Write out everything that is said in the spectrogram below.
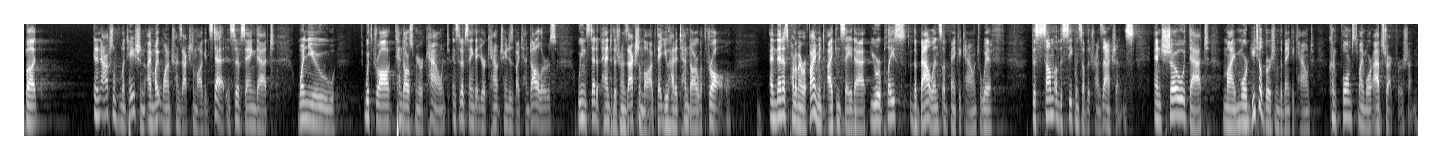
But in an actual implementation, I might want a transaction log instead. Instead of saying that when you withdraw $10 from your account, instead of saying that your account changes by $10, we instead append to the transaction log that you had a $10 withdrawal. And then as part of my refinement, I can say that you replace the balance of bank account with the sum of the sequence of the transactions and show that my more detailed version of the bank account conforms to my more abstract version.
